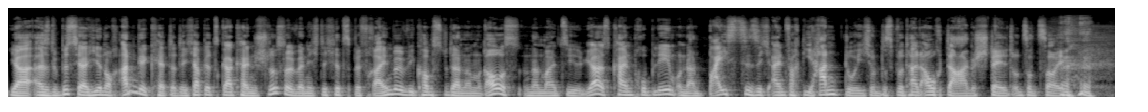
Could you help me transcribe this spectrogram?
ja, also du bist ja hier noch angekettet. Ich habe jetzt gar keinen Schlüssel. Wenn ich dich jetzt befreien will, wie kommst du dann, dann raus? Und dann meint sie, ja, ist kein Problem. Und dann beißt sie sich einfach die Hand durch und das wird halt auch dargestellt und so Zeug.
